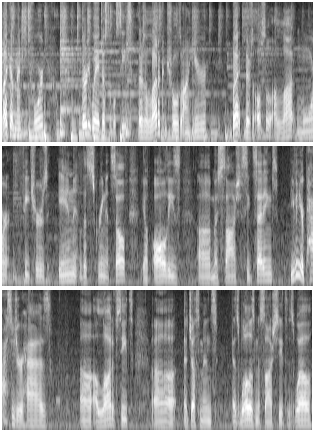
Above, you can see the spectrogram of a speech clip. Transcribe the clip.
Like I've mentioned before, 30-way adjustable seats. There's a lot of controls on here, but there's also a lot more features in the screen itself. You have all these uh, massage seat settings. Even your passenger has uh, a lot of seats uh, adjustments as well as massage seats as well.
